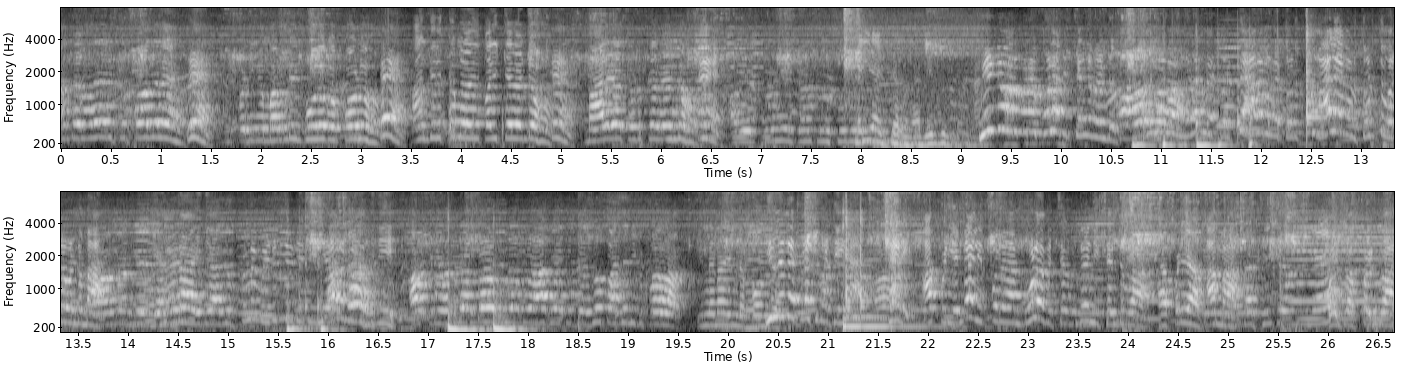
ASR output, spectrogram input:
அந்த மலருக்கு போதல. இப்ப நீங்க மறுபடியும் பூலோகம் போகணும். அங்க இருக்க மலரை பறிக்க வேண்டும். மாலையா தொடுக்க வேண்டும். மீண்டும் ஒரு முறை புலக்கு செல்ல வேண்டும். வேண்டுமா என்னடா இது? அதுக்குள்ள ஆகுது அப்படி வந்தாக்கா பதவிக்கு போகலாம். இல்லனா இல்ல பேச மாட்டீங்க சரி அப்படி என்றால் இப்போது நான் மூல வச்சிருந்தேன் நீ சென்று வா. அப்படியா? ஆமா. சீக்கிரம் போயிட்டு போயிட்டு வா.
